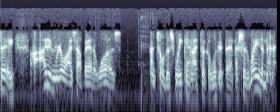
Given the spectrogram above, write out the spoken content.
say. I didn't realize how bad it was until this weekend. I took a look at that and I said, wait a minute.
